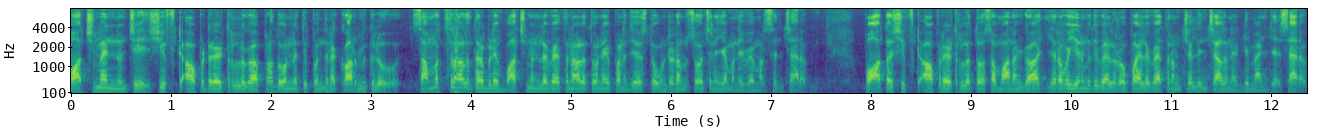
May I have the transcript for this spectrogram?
వాచ్మెన్ నుంచి షిఫ్ట్ ఆపరేటర్లుగా పదోన్నతి పొందిన కార్మికులు సంవత్సరాల తరబడి వాచ్మెన్ల వేతనాలతోనే పనిచేస్తూ ఉండడం శోచనీయమని విమర్శించారు. పాత షిఫ్ట్ ఆపరేటర్లతో సమానంగా ఇరవై ఎనిమిది వేల రూపాయల వేతనం చెల్లించాలని డిమాండ్ చేశారు.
